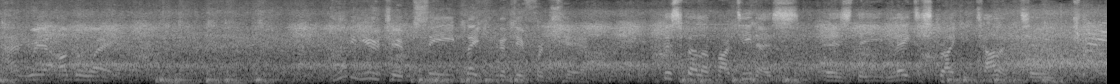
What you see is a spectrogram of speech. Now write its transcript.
And we're underway. Who do you, Jim, see making the difference here? This fella Martinez is the latest striking talent to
